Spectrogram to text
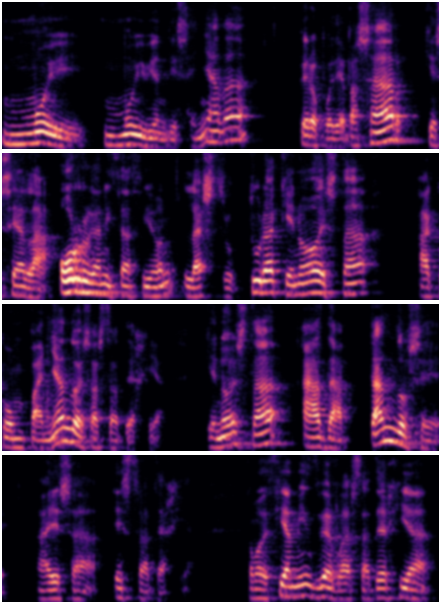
muy, muy bien diseñada, pero puede pasar que sea la organización, la estructura que no está acompañando esa estrategia. que no está adaptándose a esa estrategia. Como decía Mintzberg, la estrategia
